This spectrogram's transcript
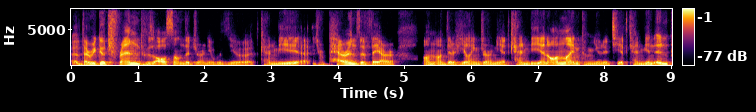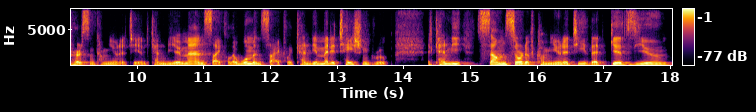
a very good friend who's also on the journey with you. It can be uh, your parents if they are on, on their healing journey. It can be an online community, it can be an in person community, it can be a man cycle, a woman cycle, it can be a meditation group, it can be some sort of community that gives you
